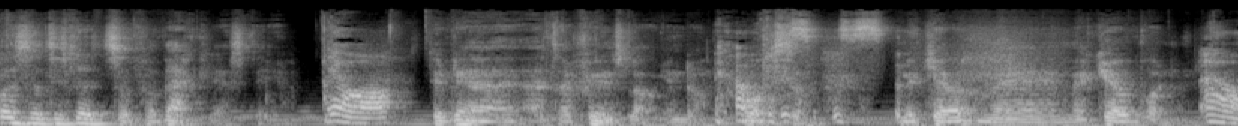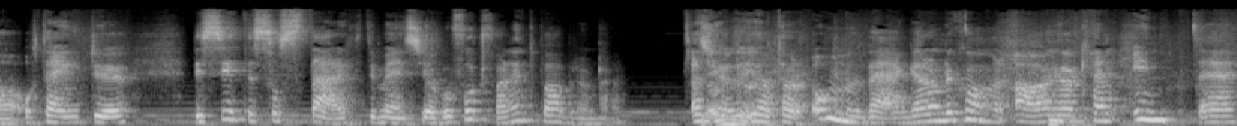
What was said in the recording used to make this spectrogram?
Och så till slut så förverkligas det ju. Ja, Det blir attraktionslagen då ja också. precis. Med, K, med, med K-brunnen. Ja, och tänk du, det sitter så starkt i mig så jag går fortfarande inte på avbrunnar. Alltså Ja, jag, jag tar omvägar om det kommer. Ja, jag kan inte.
